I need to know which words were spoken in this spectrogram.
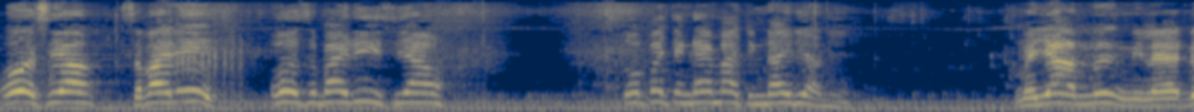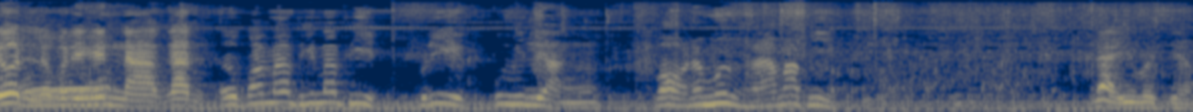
โอ้เสียวสบายดี เออสบายดีเสียว ตัวไปจังได้มาจังได้เดียวนี่มาย่ามมึงนี่แหละด้นแล้วบ่ได้เห็นหน้ากัน เออมามาพี่มาพี่พอดีกูมีเรื่องเว่านะมึงหามาพี่ได้อยู่บ่เสียว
